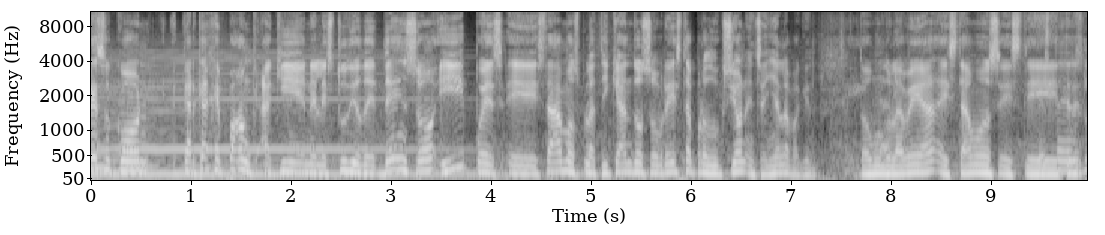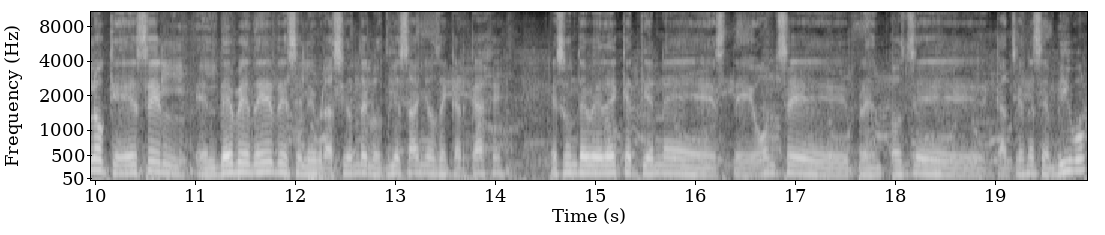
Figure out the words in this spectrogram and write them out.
Regreso con Carcaje Punk aquí en el estudio de Denso y pues eh, estábamos platicando sobre esta producción, enséñala para que todo el mundo la vea. Estamos este, Este es lo que es el, el DVD de celebración de los 10 años de Carcaje. Es un DVD que tiene este 11, presen- 11 canciones en vivo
